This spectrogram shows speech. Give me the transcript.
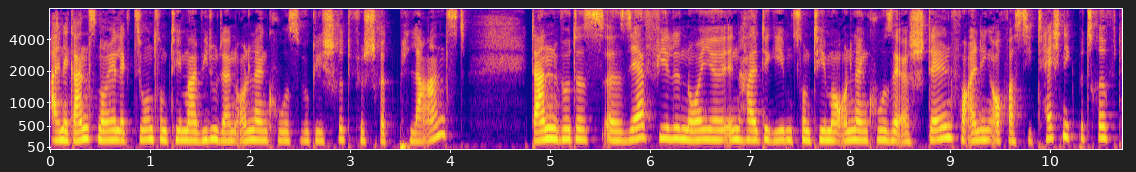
eine ganz neue Lektion zum Thema, wie du deinen Online-Kurs wirklich Schritt für Schritt planst. Dann wird es äh, sehr viele neue Inhalte geben zum Thema Online-Kurse erstellen, vor allen Dingen auch was die Technik betrifft.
